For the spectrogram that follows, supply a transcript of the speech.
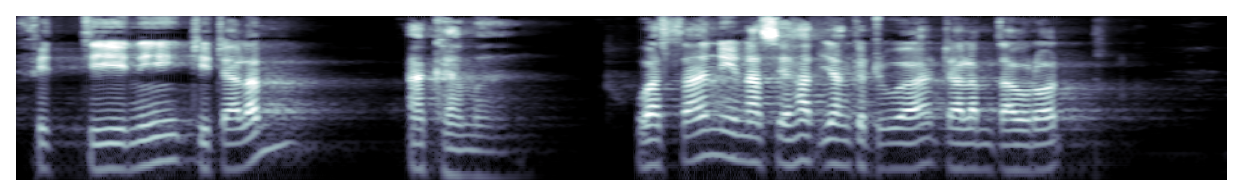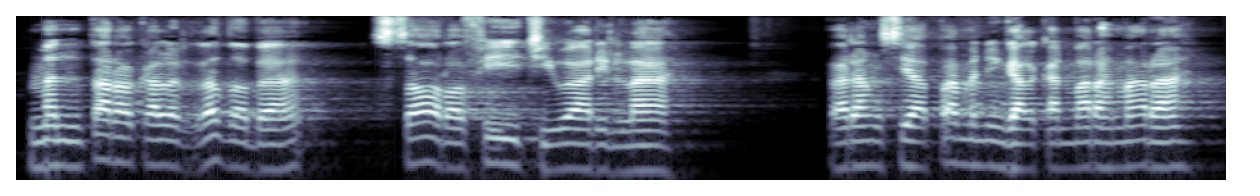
fitini di dalam agama. Wasani nasihat yang kedua dalam Taurat man tarakal ghadaba sara fi jiwarillah Barang siapa meninggalkan marah-marah,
